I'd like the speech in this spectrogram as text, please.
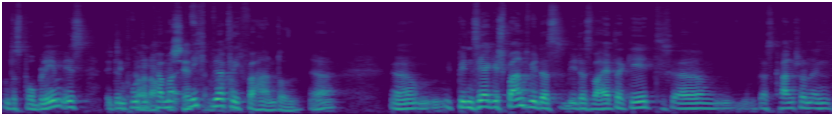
Und das Problem ist, mit dem Putin kann man, man nicht machen. wirklich verhandeln. Ja? Ähm, ich bin sehr gespannt, wie das, wie das weitergeht. Ähm, das kann schon in,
